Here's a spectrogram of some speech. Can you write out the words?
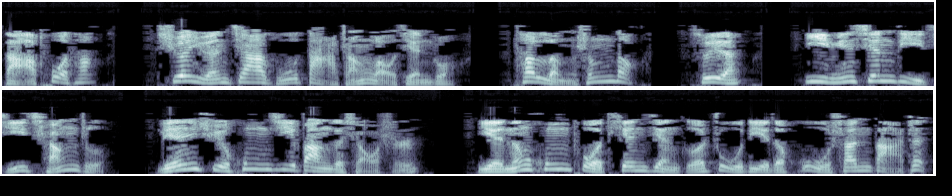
打破它。轩辕家族大长老见状，他冷声道：“虽然一名先帝级强者连续轰击半个小时也能轰破天剑阁驻地的护山大阵，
